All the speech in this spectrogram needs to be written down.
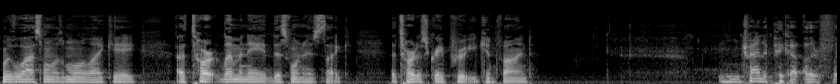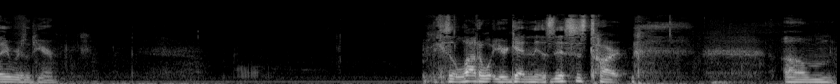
Where the last one was more like a a tart lemonade. This one is like the tartest grapefruit you can find. I'm trying to pick out other flavors in here. Because a lot of what you're getting is this is tart. um,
